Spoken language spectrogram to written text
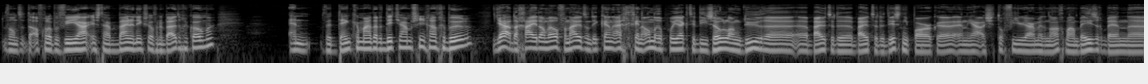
want de afgelopen vier jaar is daar bijna niks over naar buiten gekomen. En we denken maar dat het dit jaar misschien gaat gebeuren. Ja, daar ga je dan wel vanuit. Want ik ken eigenlijk geen andere projecten die zo lang duren uh, buiten, de, buiten de Disneyparken. En ja, als je toch vier jaar met een achtbaan bezig bent uh,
